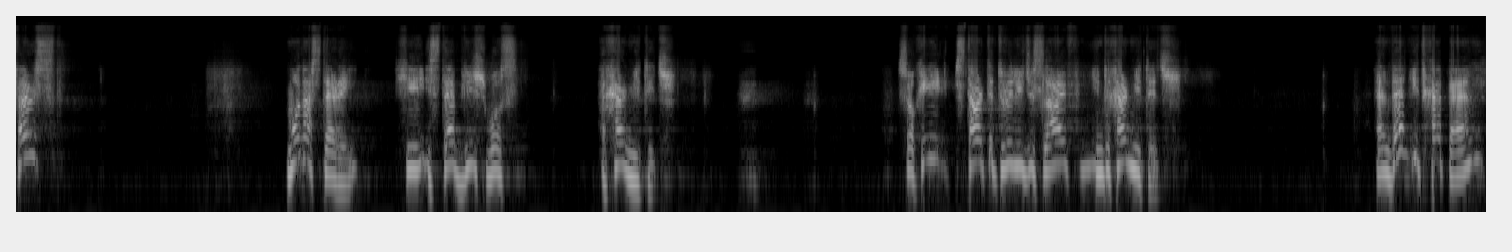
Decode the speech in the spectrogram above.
First monastery he established was a hermitage. So he started religious life in the hermitage. And then it happened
